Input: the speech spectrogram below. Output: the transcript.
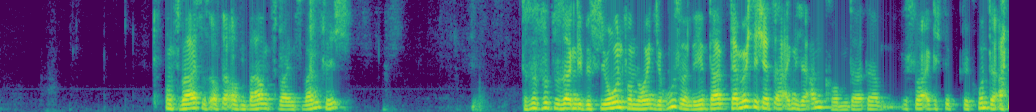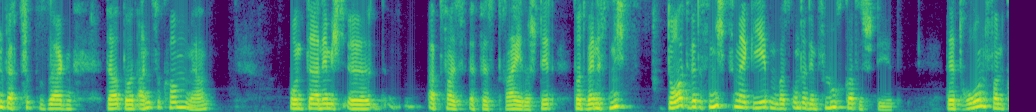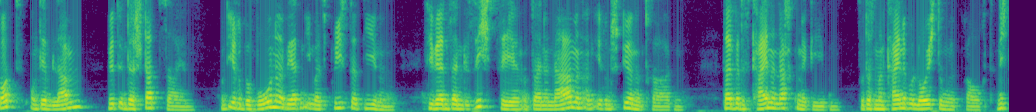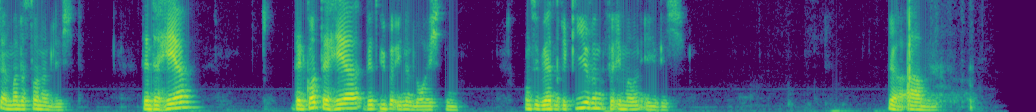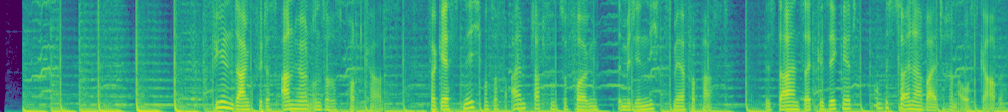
und zwar ist es auf der Offenbarung 22. Das ist sozusagen die Vision vom neuen Jerusalem. Da, da möchte ich jetzt eigentlich ankommen. Da, da, das war eigentlich der, der Grund der Andacht sozusagen, da dort anzukommen. Ja. Und da nämlich äh, ab Vers, äh, Vers 3, da steht, dort, wenn es nichts, dort wird es nichts mehr geben, was unter dem Fluch Gottes steht. Der Thron von Gott und dem Lamm wird in der Stadt sein und ihre Bewohner werden ihm als Priester dienen. Sie werden sein Gesicht sehen und seinen Namen an ihren Stirnen tragen. Dann wird es keine Nacht mehr geben, so dass man keine Beleuchtung mehr braucht, nicht einmal das Sonnenlicht. Denn der Herr, denn Gott der Herr wird über ihnen leuchten und sie werden regieren für immer und ewig. Ja, Amen. Vielen Dank für das Anhören unseres Podcasts. Vergesst nicht, uns auf allen Plattformen zu folgen, damit ihr nichts mehr verpasst. Bis dahin seid gesegnet und bis zu einer weiteren Ausgabe.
